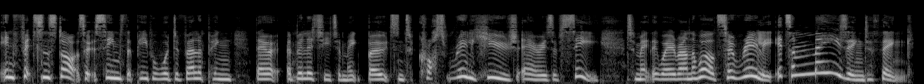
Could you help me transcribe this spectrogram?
in fits and starts, so it seems that people were developing their ability to make make boats and to cross really huge areas of sea to make their way around the world. So, really, it's amazing to think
